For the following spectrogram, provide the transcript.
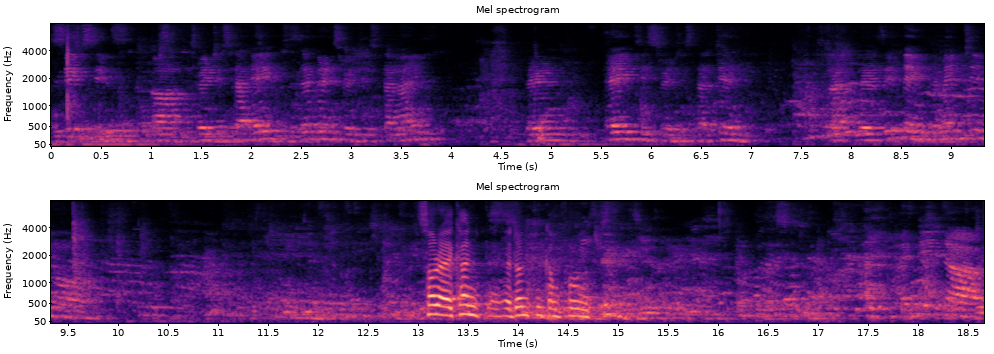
six is uh, register eight, seven is register nine, then eight is register ten. Like, is it the implementing or Sorry, I can't, I don't think I'm following. I mean, uh,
